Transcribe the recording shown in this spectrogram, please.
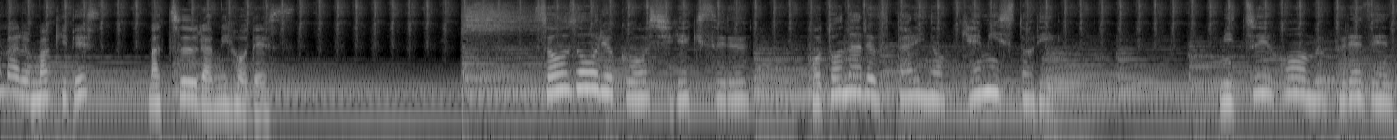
丸真希です。松浦美穂です。想像力を刺激する異なる二人のケミストリー。三井ホームプレゼンツ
